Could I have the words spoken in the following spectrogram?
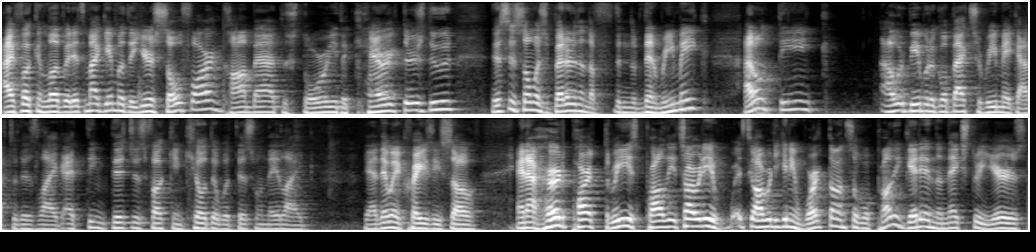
I fucking love it. It's my game of the year so far. Combat, the story, the characters, dude. This is so much better than the than, than remake. I don't think I would be able to go back to remake after this. Like, I think this just fucking killed it with this one. They like, yeah, they went crazy. So, and I heard part three is probably it's already it's already getting worked on. So we'll probably get it in the next three years.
